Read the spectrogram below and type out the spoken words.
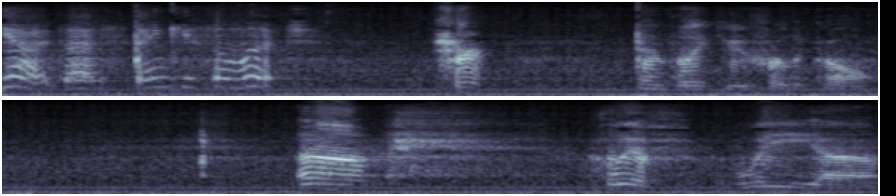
yeah, it does. Thank you so much. Sure. And thank you for the call. Um, Clif, we uh,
